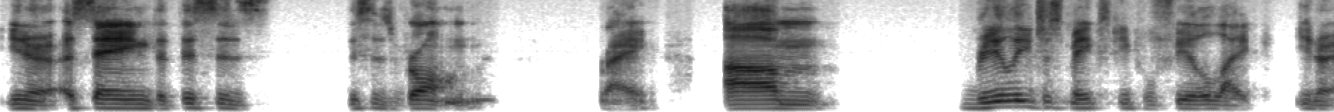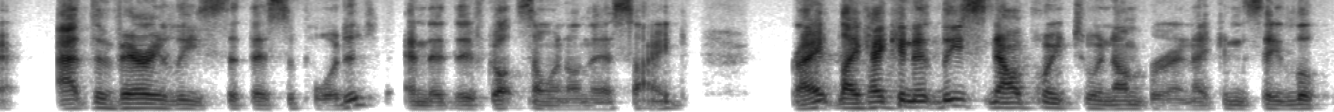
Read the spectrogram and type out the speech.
you know, are saying that this is this is wrong, right? Um, really just makes people feel like, you know, at the very least that they're supported and that they've got someone on their side, right? Like I can at least now point to a number and I can say, look,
